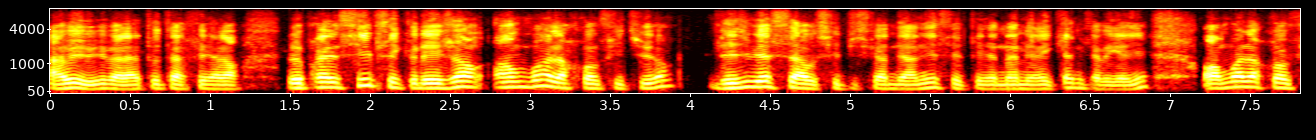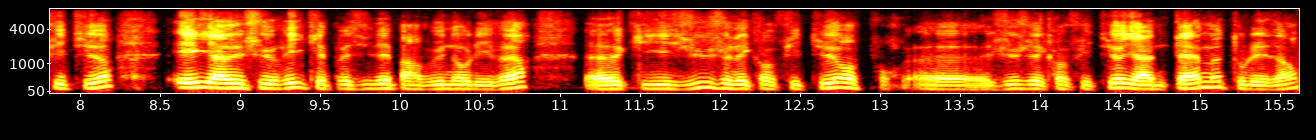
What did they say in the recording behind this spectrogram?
ah oui, oui, voilà, tout à fait. Alors, le principe, c'est que les gens envoient leur confiture, des USA aussi, puisqu'en dernier, c'était un Américain qui avait gagné, envoient leur confiture, et il y a un jury qui est présidé par Bruno Oliver, euh, qui juge les confitures, pour, euh, juge les confitures. Il y a un thème tous les ans,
